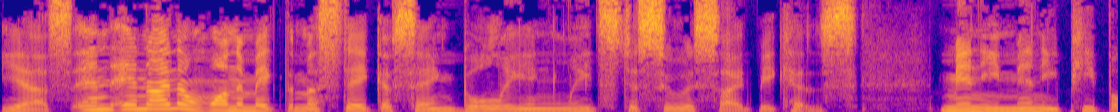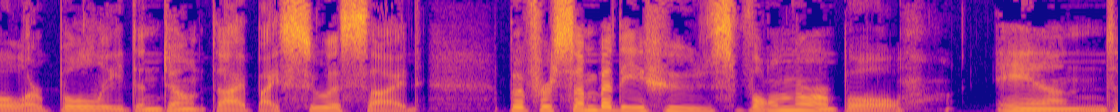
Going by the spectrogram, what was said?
Yes. And and I don't want to make the mistake of saying bullying leads to suicide because many, many people are bullied and don't die by suicide. But for somebody who's vulnerable and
